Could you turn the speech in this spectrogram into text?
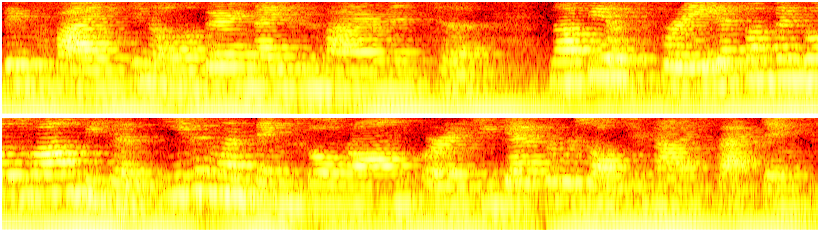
they provide, you know, a very nice environment to not be afraid if something goes wrong because even when things go wrong or if you get the results you're not expecting,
